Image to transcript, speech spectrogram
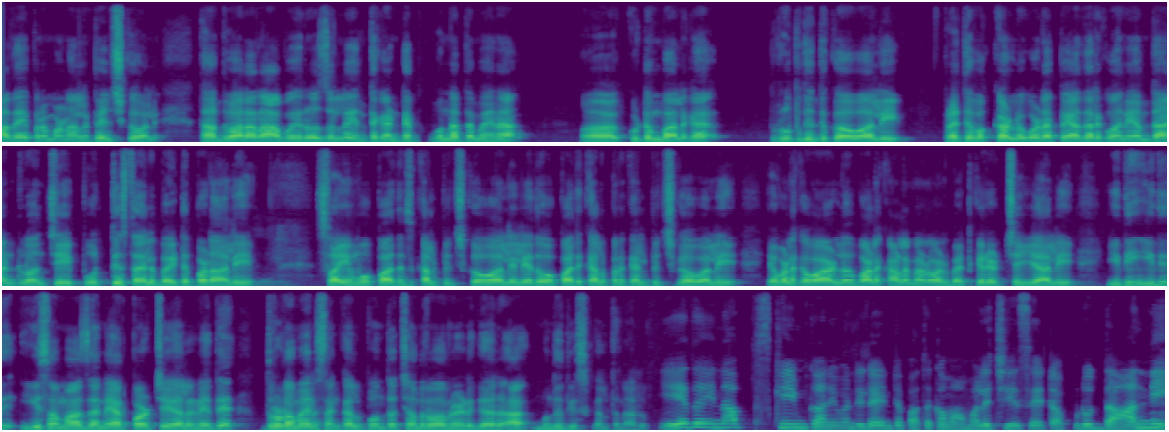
ఆదాయ ప్రమాణాలు పెంచుకోవాలి. తద్వారా రాబోయే రోజుల్లో ఇంతకంటే ఉన్నతమైన కుటుంబాలుగా రూపుదిద్దుకోవాలి. ప్రతి ఒక్కళ్ళు కూడా పేదరికం అనే దాంట్లోంచి పూర్తి స్థాయిలో బయటపడాలి. స్వయం ఉపాధిని కల్పించుకోవాలి లేదా ఉపాధి కల్పన కల్పించుకోవాలి. ఎవరికి వాళ్ళు వాళ్ళ కళ్ళ మీద వాళ్ళు బతికేటట్టు చేయాలి ఇది ఇది ఈ సమాజాన్ని ఏర్పాటు చేయాలనేదే దృఢమైన సంకల్పంతో చంద్రబాబు నాయుడు గారు ముందుకు తీసుకెళ్తున్నారు. ఏదైనా స్కీమ్ కానివ్వండి లేదంటే పథకం అమలు చేసేటప్పుడు దాన్ని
